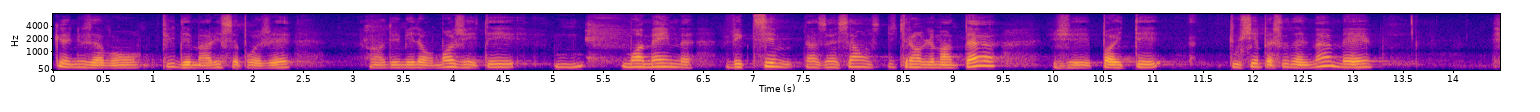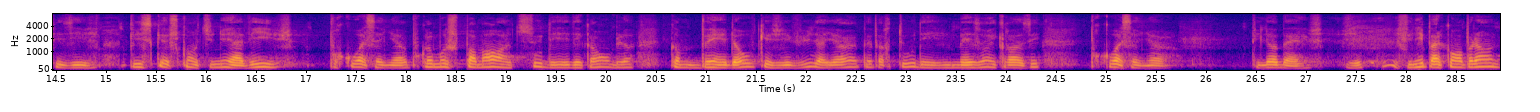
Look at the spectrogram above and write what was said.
que nous avons pu démarrer ce projet en 2011. Moi, j'ai été moi-même victime, dans un sens, du tremblement de terre. Je n'ai pas été touché personnellement, mais j'ai dit, puisque je continue à vivre, pourquoi Seigneur? Pourquoi moi je ne suis pas mort en dessous des, combles, comme bien d'autres que j'ai vus d'ailleurs, un peu partout, des maisons écrasées? Pourquoi Seigneur? Puis là, ben, j'ai fini par comprendre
